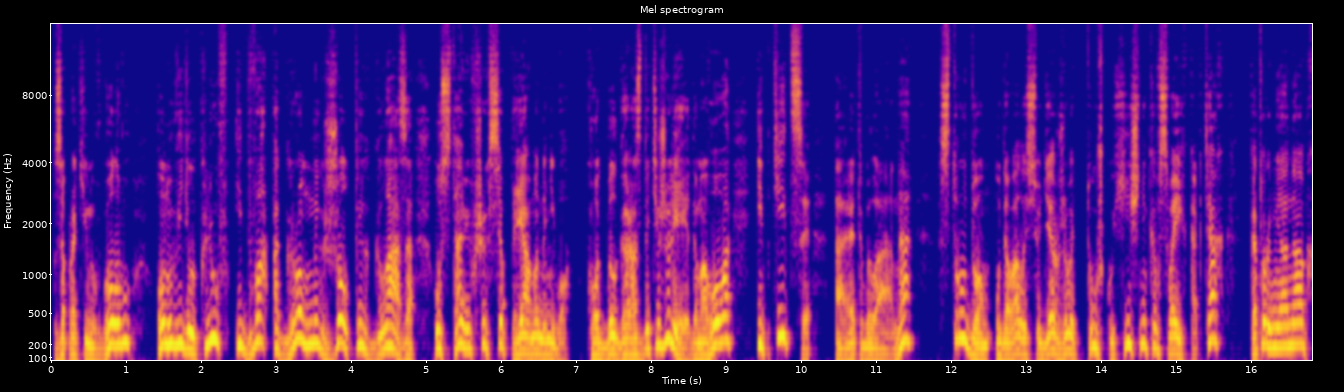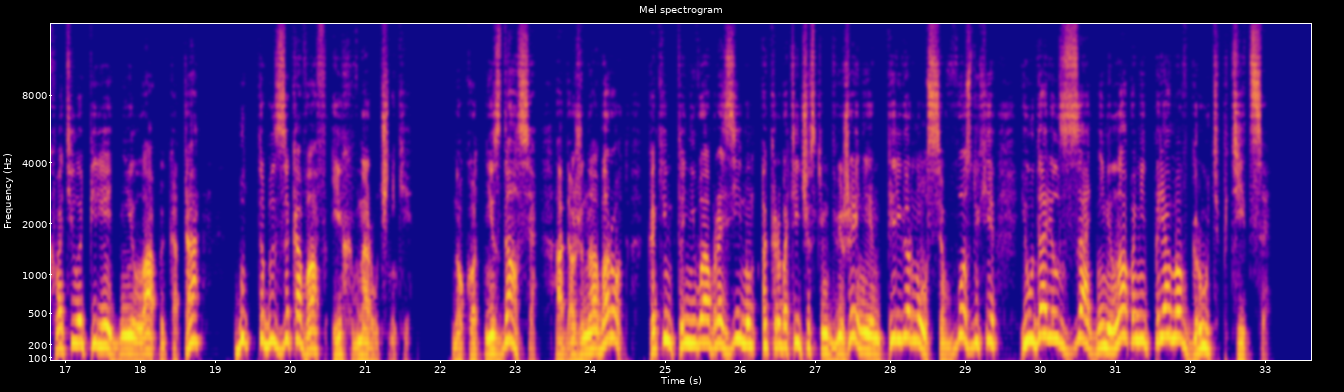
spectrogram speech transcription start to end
Запрокинув голову, он увидел клюв и два огромных желтых глаза, уставившихся прямо на него. Кот был гораздо тяжелее домового, и птице, а это была она, с трудом удавалось удерживать тушку хищника в своих когтях, которыми она обхватила передние лапы кота, будто бы заковав их в наручники. Но кот не сдался, а даже наоборот, каким-то невообразимым акробатическим движением перевернулся в воздухе и ударил задними лапами прямо в грудь птицы.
